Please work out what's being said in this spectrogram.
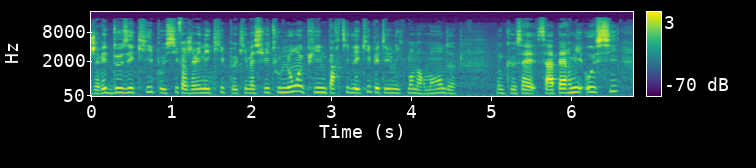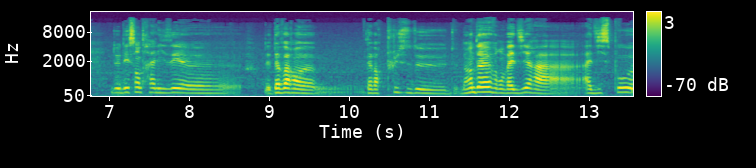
j'avais deux équipes aussi, enfin j'avais une équipe qui m'a suivi tout le long et puis une partie de l'équipe était uniquement normande. Donc ça, a permis aussi de décentraliser, d'avoir d'avoir plus de, main-d'œuvre, on va dire, à, dispo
